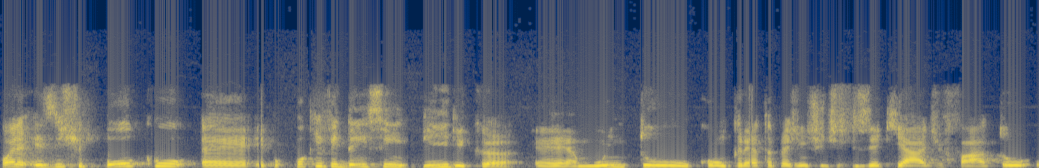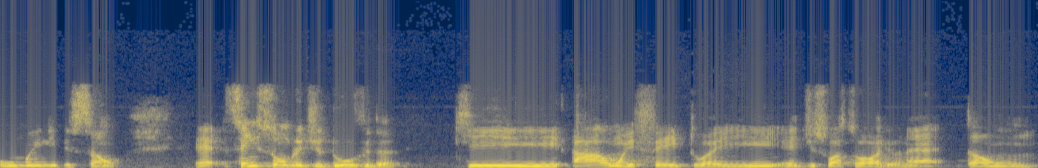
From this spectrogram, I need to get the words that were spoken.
Olha, existe pouco, é, pouca evidência empírica é, muito concreta para a gente dizer que há de fato uma inibição. É, sem sombra de dúvida, que há um efeito aí é, dissuasório, né? Então,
